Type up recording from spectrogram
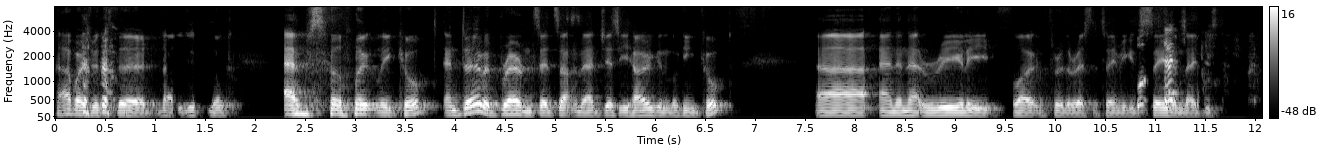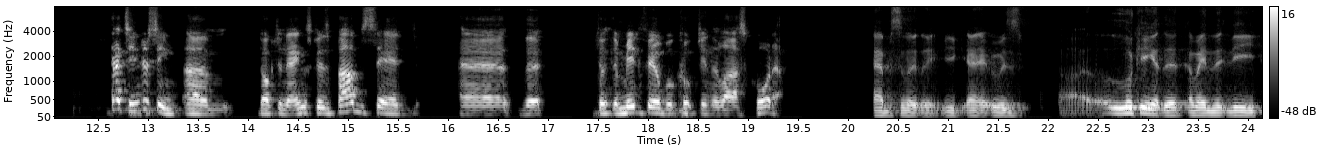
halfway through the third they just looked absolutely cooked. And Dermot Brereton said something about Jesse Hogan looking cooked. Uh, and then that really flowed through the rest of the team. You could Well, see them; that's- they just that's interesting, um, Dr. Nangs, because Bub said uh, that the, the midfield were cooked in the last quarter. Absolutely, you, uh, it was uh, looking at the. I mean, the, the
